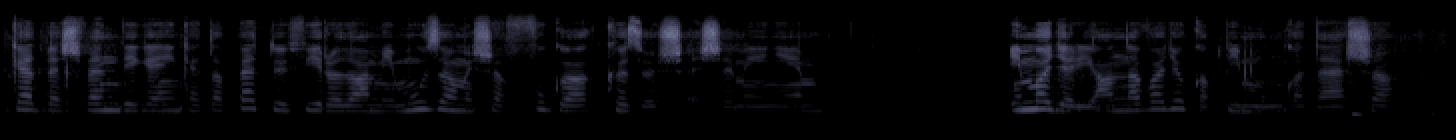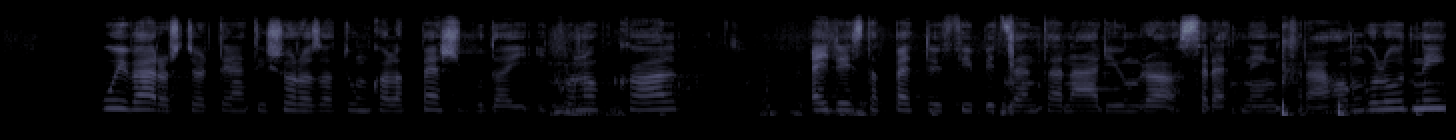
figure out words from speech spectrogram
kedves vendégeinket a Petőfi Irodalmi Múzeum és a Fuga közös eseményén. Én Magyari Anna vagyok, a PIM munkatársa. Új várostörténeti sorozatunkkal, a Pest-Budai ikonokkal egyrészt a Petőfi Bicentenáriumra szeretnénk ráhangolódni,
